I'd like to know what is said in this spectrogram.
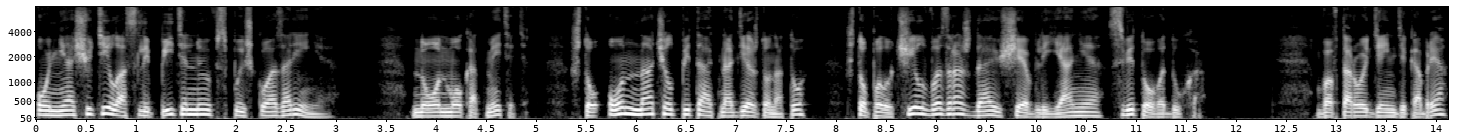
Он не ощутил ослепительную вспышку озарения. Но он мог отметить, что он начал питать надежду на то, что получил возрождающее влияние Святого Духа. Во второй день декабря,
